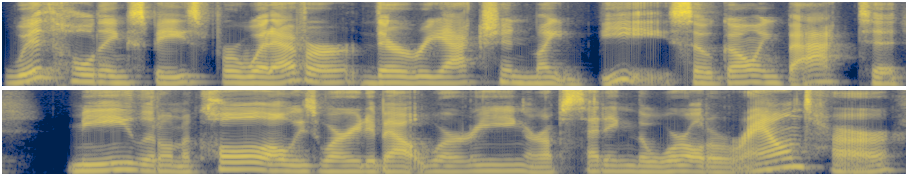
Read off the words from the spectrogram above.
with holding space for whatever their reaction might be. So going back to me, little Nicole, always worried about worrying or upsetting the world around her,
